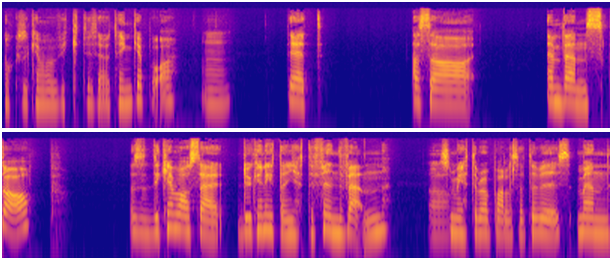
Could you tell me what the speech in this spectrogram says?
också kan vara viktig att tänka på, Mm. Det är att alltså, en vänskap, alltså, det kan vara så här, du kan hitta en jättefin vän Ja. som är jättebra på alla sätt och vis, men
